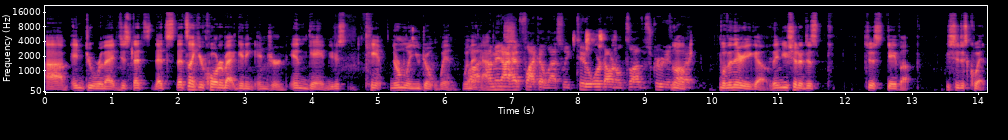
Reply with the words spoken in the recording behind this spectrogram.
um, endure that. Just that's that's that's like your quarterback getting injured in game. You just can't. Normally, you don't win when well, that happens. I mean, I had Flacco last week too, or Darnold, so I was screwed in oh, Well, then there you go. Then you should have just just gave up. You should just quit.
